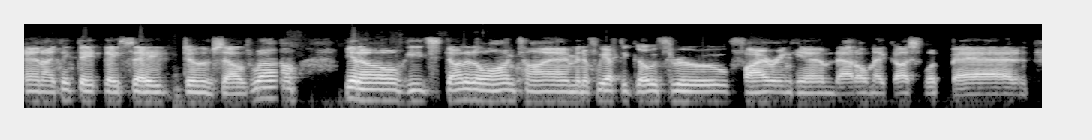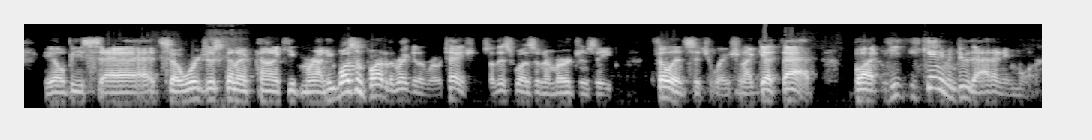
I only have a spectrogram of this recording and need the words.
and I think they, they say to themselves, well, you know, he's done it a long time, and if we have to go through firing him, that'll make us look bad, and he'll be sad. So we're just going to kind of keep him around. He wasn't part of the regular rotation, so this was an emergency fill-in situation. I get that, but he, he can't even do that anymore.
